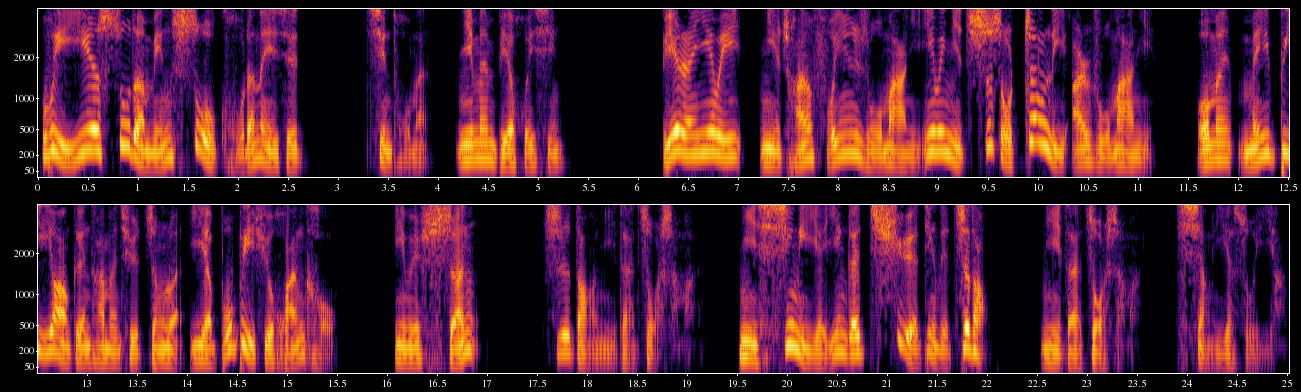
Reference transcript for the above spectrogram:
为耶稣的名受苦的那些信徒们。你们别灰心，别人因为你传福音辱骂你，因为你持守真理而辱骂你，我们没必要跟他们去争论，也不必去还口，因为神知道你在做什么，你心里也应该确定的知道你在做什么，像耶稣一样，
